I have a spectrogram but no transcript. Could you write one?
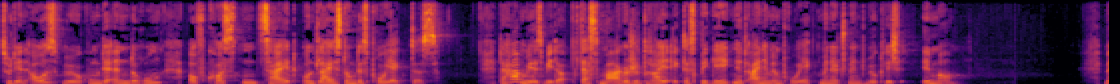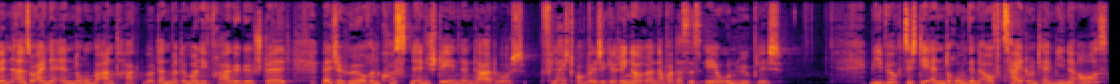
zu den Auswirkungen der Änderung auf Kosten, Zeit und Leistung des Projektes. Da haben wir es wieder, das magische Dreieck, das begegnet einem im Projektmanagement wirklich immer. Wenn also eine Änderung beantragt wird, dann wird immer die Frage gestellt, welche höheren Kosten entstehen denn dadurch? Vielleicht auch welche geringeren, aber das ist eher unüblich. Wie wirkt sich die Änderung denn auf Zeit und Termine aus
